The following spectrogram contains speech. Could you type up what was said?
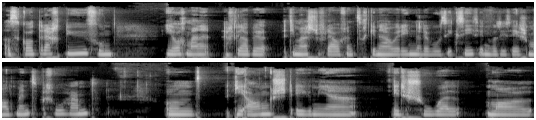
Also es geht recht tief und ja, ich meine, ich glaube, die meisten Frauen können sich genau erinnern, wo sie waren, wo sie das erste Mal die Mens bekommen haben. Und die Angst irgendwie in der Schule mal,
